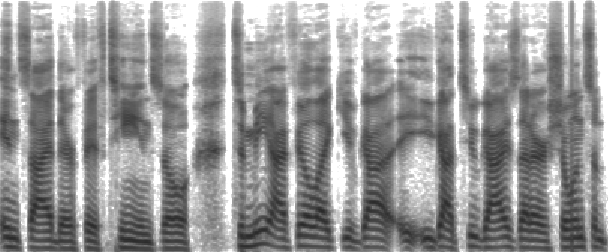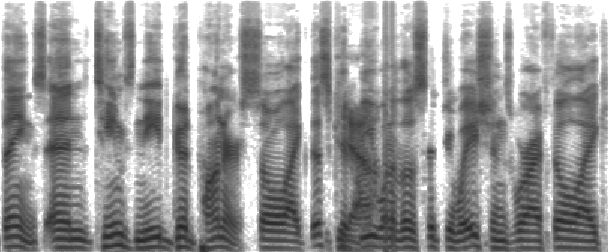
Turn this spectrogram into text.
inside their 15. So to me, I feel like you've got you got two guys that are showing some things and teams need good punters. So like this could yeah. be one of those situations where I feel like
